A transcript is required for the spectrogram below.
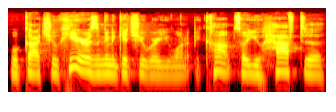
what got you here isn't going to get you where you want to become. So you have to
